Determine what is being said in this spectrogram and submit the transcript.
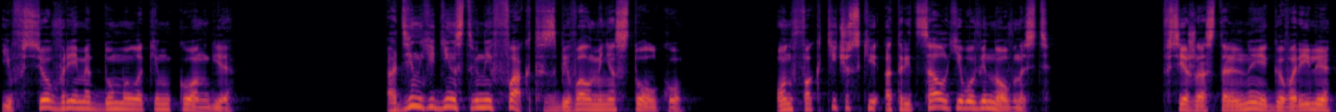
и все время думал о Кинг-Конге. Один единственный факт сбивал меня с толку. Он фактически отрицал его виновность. Все же остальные говорили,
